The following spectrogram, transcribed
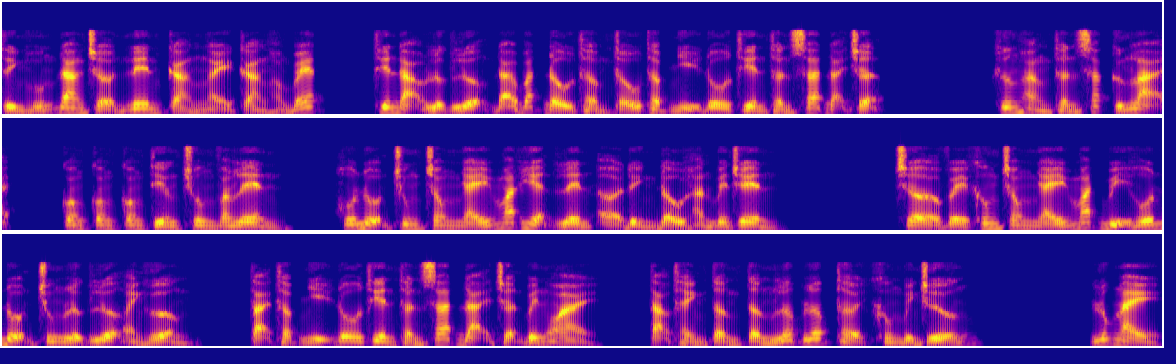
tình huống đang trở nên càng ngày càng hỏng bét, thiên đạo lực lượng đã bắt đầu thẩm thấu thập nhị đô thiên thần sát đại trận. Khương hằng thần sắc cứng lại con con con tiếng chuông vang lên, hỗn độn chung trong nháy mắt hiện lên ở đỉnh đầu hắn bên trên. Trở về không trong nháy mắt bị hỗn độn chung lực lượng ảnh hưởng, tại thập nhị đô thiên thần sát đại trận bên ngoài, tạo thành tầng tầng lớp lớp thời không bình chướng. Lúc này,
